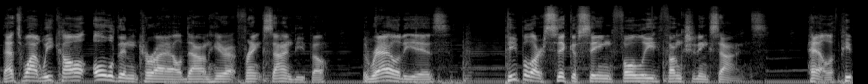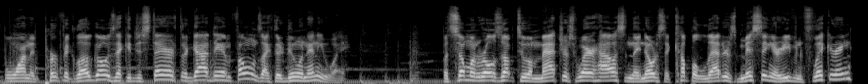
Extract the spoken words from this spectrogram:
That's why we call Olden Corral down here at Frank Sign Depot. The reality is, people are sick of seeing fully functioning signs. Hell, if people wanted perfect logos, they could just stare at their goddamn phones like they're doing anyway. But someone rolls up to a mattress warehouse and they notice a couple letters missing or even flickering,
